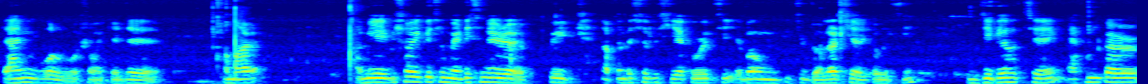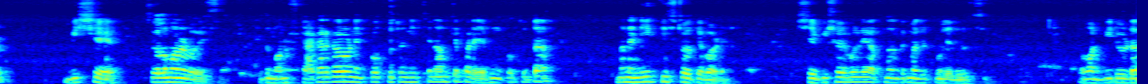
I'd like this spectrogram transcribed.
তাই আমি বলব সবাইকে যে আমার, আমি এই বিষয়ে কিছু মেডিসিনের পিক আপনাদের সাথে শেয়ার করেছি এবং কিছু ডলার শেয়ার করেছি, যেগুলো হচ্ছে এখনকার বিশ্বে চলমান রয়েছে। কিন্তু মানুষ টাকার কারণে কতটা নিচে নামতে পারে এবং কতটা মানে নির্দিষ্ট হতে পারে সে বিষয়গুলি আপনাদের মাঝে তুলে ধরছি। আমার ভিডিওটা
